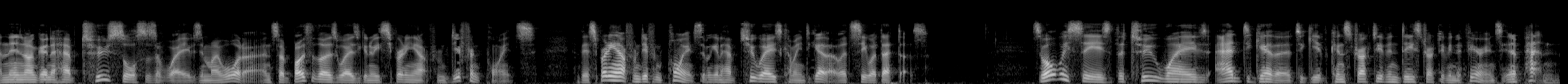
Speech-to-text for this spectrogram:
And then I'm going to have two sources of waves in my water. And so both of those waves are going to be spreading out from different points. If they're spreading out from different points, then we're going to have two waves coming together. Let's see what that does. So what we see is the two waves add together to give constructive and destructive interference in a pattern.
